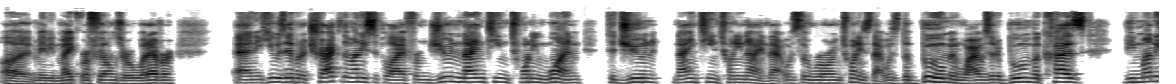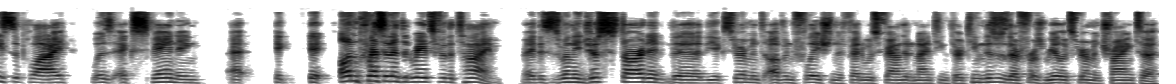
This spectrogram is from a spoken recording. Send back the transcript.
uh, maybe microfilms or whatever. And he was able to track the money supply from June 1921 to June 1929. That was the roaring 20s. That was the boom. And why was it a boom? Because the money supply was expanding at it, it, unprecedented rates for the time right? This is when they just started the the experiment of inflation. The Fed was founded in 1913. This was their first real experiment trying to,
